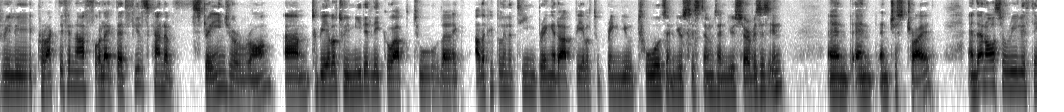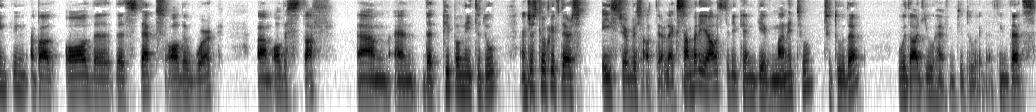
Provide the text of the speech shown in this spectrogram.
really productive enough or like that feels kind of strange or wrong um, to be able to immediately go up to like other people in the team bring it up be able to bring new tools and new systems and new services in and and and just try it and then also really thinking about all the the steps all the work um, all the stuff um, and that people need to do. And just look if there's a service out there like somebody else that you can give money to to do that without you having to do it. I think that's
